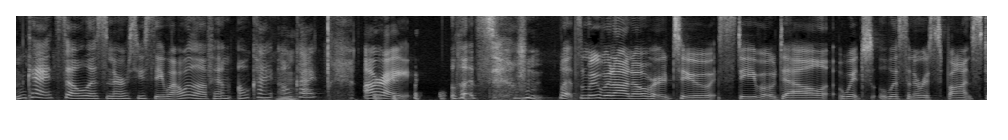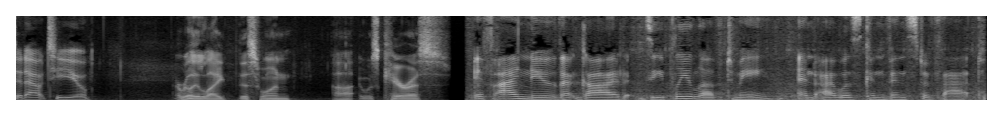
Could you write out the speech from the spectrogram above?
Okay, so listeners, you see why we love him. Okay, okay. All right. let's let's move it on over to Steve Odell. Which listener response stood out to you? I really liked this one. Uh, it was Karis. If I knew that God deeply loved me and I was convinced of that,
